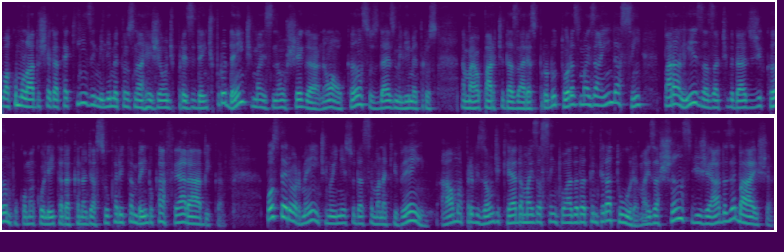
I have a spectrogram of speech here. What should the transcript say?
o acumulado chega até 15 milímetros na região de Presidente Prudente, mas não chega, não alcança os 10 milímetros na maior parte das áreas produtoras, mas ainda assim paralisa as atividades de campo, como a colheita da cana-de-açúcar e também do café arábica. Posteriormente, no início da semana que vem, há uma previsão de queda mais acentuada da temperatura, mas a chance de geadas é baixa.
